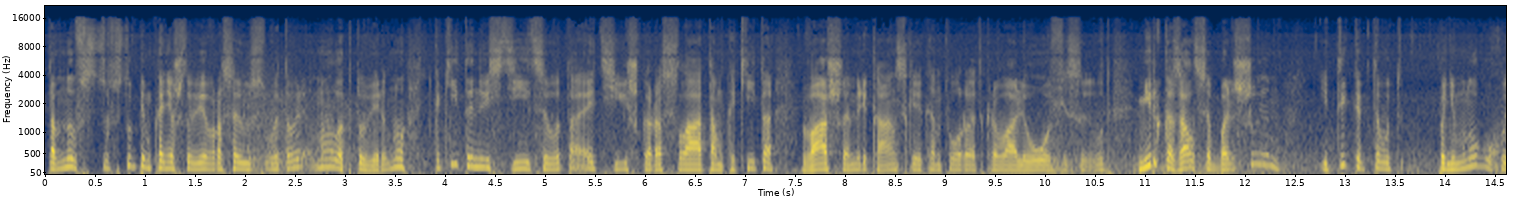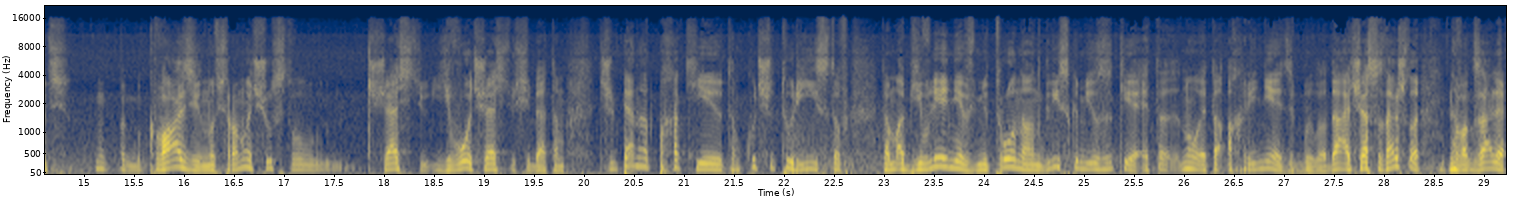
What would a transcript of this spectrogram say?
там, ну, вс- вступим, конечно, в Евросоюз, в это вре- мало кто верил, ну, какие-то инвестиции, вот айтишка росла, там какие-то ваши американские конторы открывали офисы, вот мир казался большим, и ты как-то вот понемногу хоть, ну, как бы квази, но все равно чувствовал частью, его частью себя, там чемпионат по хоккею, там куча туристов, там объявление в метро на английском языке, это, ну, это охренеть было, да, а сейчас, знаешь что, на вокзале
